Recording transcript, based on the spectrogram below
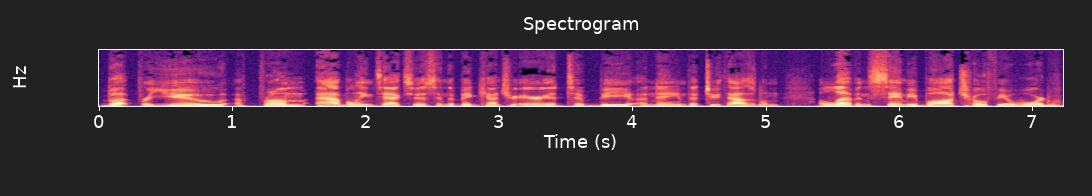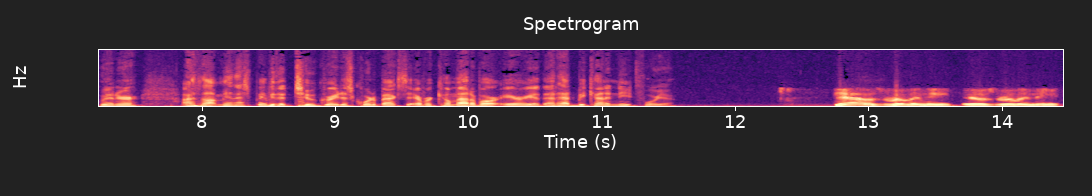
But for you, uh, from Abilene, Texas, in the Big Country area, to be a named the 2011 Sammy Baugh Trophy Award winner, I thought, man, that's maybe the two greatest quarterbacks to ever come out of our area. That had to be kind of neat for you. Yeah, it was really neat. It was really neat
